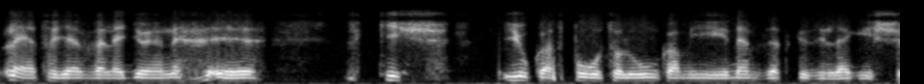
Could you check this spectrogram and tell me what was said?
Lehet, hogy ebben egy olyan kis lyukat pótolunk, ami nemzetközileg is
